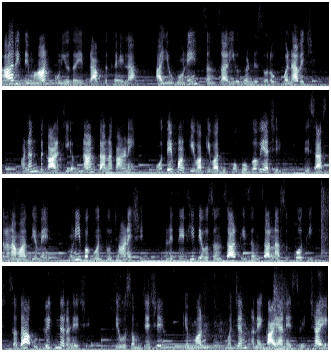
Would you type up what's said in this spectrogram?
આ રીતે મહાન પુણ્યોદયે પ્રાપ્ત થયેલા આ યોગોને સંસારીઓ દંડ સ્વરૂપ બનાવે છે. અનંત કાળથી અજ્ઞાનતાના કારણે પોતે પણ કેવા કેવા દુઃખો ભોગવ્યા છે તે શાસ્ત્રના માધ્યમે મુનિ ભગવંતો જાણે છે અને તેથી તેઓ સંસારથી સંસારના સુખોથી સદા ઉદ્વિગ્ન રહે છે. તેઓ સમજે છે કે મન, વચન અને કાયાને સ્વેચ્છાએ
